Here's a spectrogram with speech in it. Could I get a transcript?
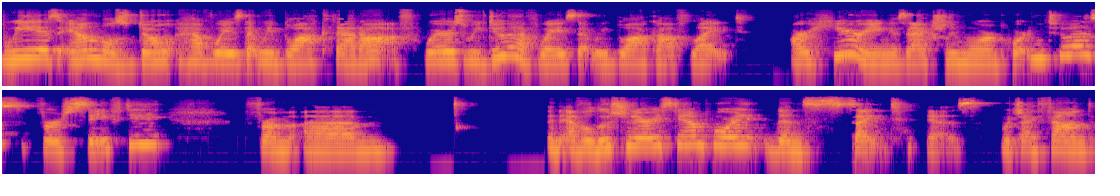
we as animals don't have ways that we block that off, whereas we do have ways that we block off light. Our hearing is actually more important to us for safety from um, an evolutionary standpoint than sight is, which I found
